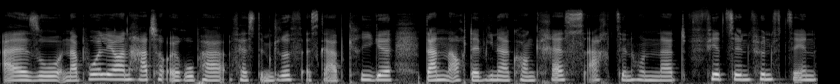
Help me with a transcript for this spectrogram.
Also Napoleon hatte Europa fest im Griff, es gab Kriege, dann auch der Wiener Kongress 1814, 15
